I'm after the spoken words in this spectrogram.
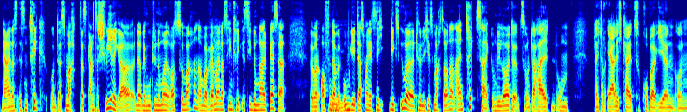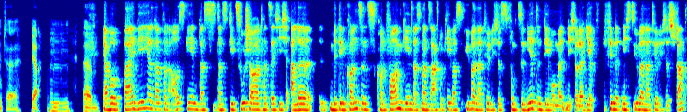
nein, das ist ein Trick und das macht das Ganze schwieriger, da eine gute Nummer draus zu machen. Aber wenn man das hinkriegt, ist die Nummer halt besser. Wenn man offen damit mhm. umgeht, dass man jetzt nicht nichts Übernatürliches macht, sondern einen Trick zeigt, um die Leute zu unterhalten, um vielleicht auch Ehrlichkeit zu propagieren und äh, ja. Mhm. Ähm, ja, wobei wir ja davon ausgehen, dass, dass die Zuschauer tatsächlich alle mit dem Konsens konform gehen, dass man sagt, okay, was Übernatürliches funktioniert in dem Moment nicht oder hier findet nichts Übernatürliches statt.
